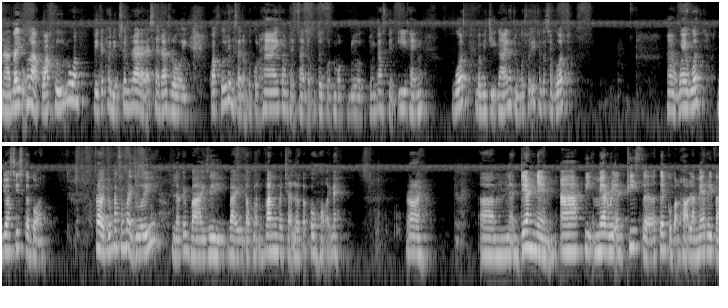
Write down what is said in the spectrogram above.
À, đây cũng là quá khứ luôn vì cái thời điểm sinh ra là đã xảy ra rồi. Quá khứ thì phải xài động từ cột 2 không thể xài động từ cột 1 được. Chúng ta chuyển y thành was bởi vì chị gái là chủ ngữ số ít chúng ta xài was. à, where was your sister born. Rồi chúng ta xuống bài dưới là cái bài gì? Bài đọc đoạn văn và trả lời các câu hỏi này. Rồi. Um, their name are Mary and Peter. Tên của bọn họ là Mary và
